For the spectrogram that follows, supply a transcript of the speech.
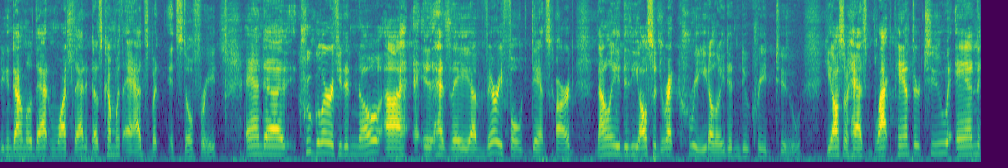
You can download that and watch that. It does come with ads, but it's still free. And uh, Coogler, if you didn't know, uh, it has a, a very full dance card. Not only did he also direct Creed, although he didn't do Creed 2, he also has Black Panther 2 and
